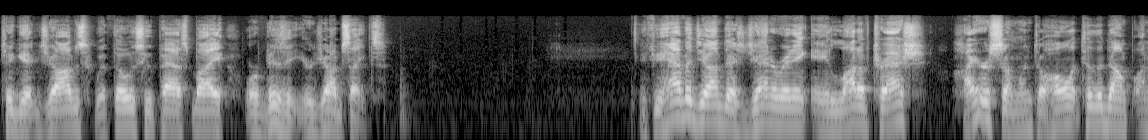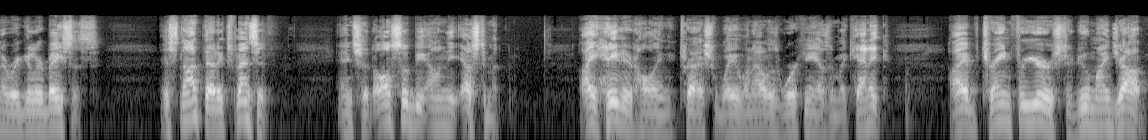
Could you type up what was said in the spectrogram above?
to get jobs with those who pass by or visit your job sites. If you have a job that's generating a lot of trash, hire someone to haul it to the dump on a regular basis. It's not that expensive and should also be on the estimate. I hated hauling trash away when I was working as a mechanic. I've trained for years to do my job,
